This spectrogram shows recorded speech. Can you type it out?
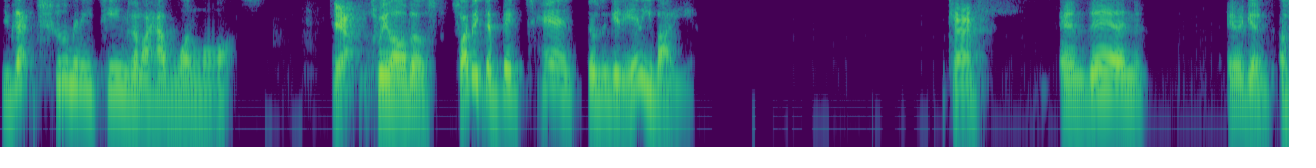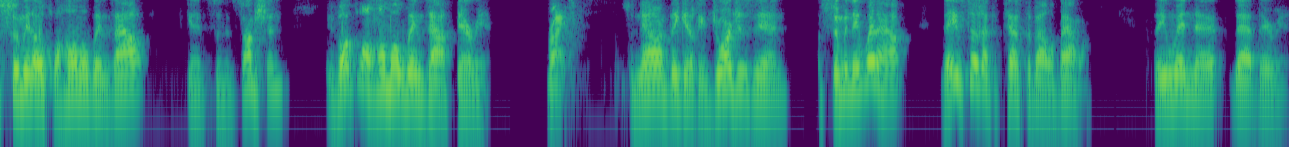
You got too many teams that'll have one loss. Yeah. Between all those. So I think the Big Ten doesn't get anybody in. Okay. And then, and again, assuming Oklahoma wins out, again, it's an assumption. If Oklahoma wins out, they're in. Right. So now I'm thinking, okay, Georgia's in. Assuming they win out, they've still got the test of Alabama. They win that, that they're in.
